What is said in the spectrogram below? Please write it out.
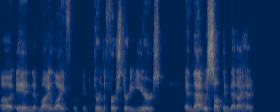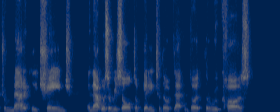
uh, in my life during the first 30 years. And that was something that I had to dramatically change. And that was a result of getting to the, that, the, the root cause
